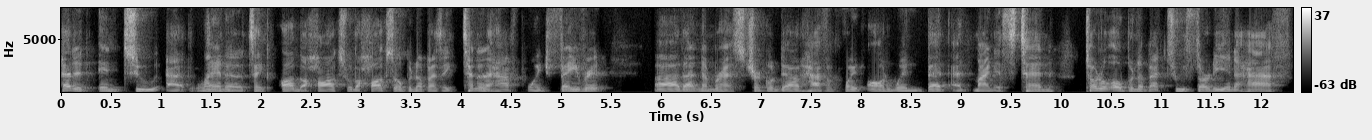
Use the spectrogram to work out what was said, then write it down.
headed into Atlanta to take on the Hawks, where the Hawks opened up as a 10 and a half point favorite. Uh, that number has trickled down half a point on WynnBET at minus 10. Total opened up at 230 and a half.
